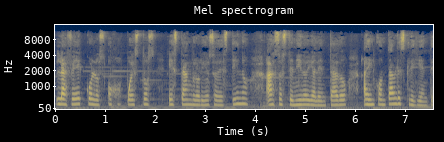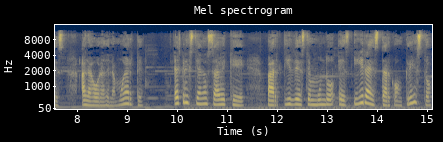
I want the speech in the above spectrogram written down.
La fe con los ojos puestos es tan glorioso destino ha sostenido y alentado a incontables creyentes a la hora de la muerte. El cristiano sabe que Partir de este mundo es ir a estar con Cristo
